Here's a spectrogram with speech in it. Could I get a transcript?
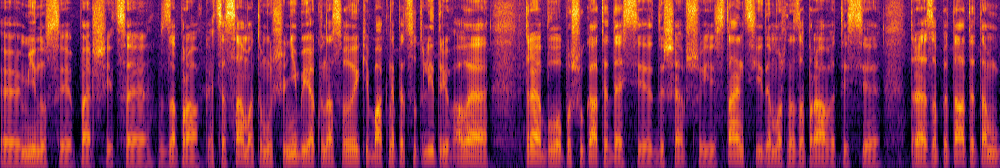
Е, Мінуси перший це заправка. Ця сама, тому що ніби як у нас великий бак на 500 літрів, але треба було пошукати десь дешевшої станції, де можна заправитись. Е, Треба запитати там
